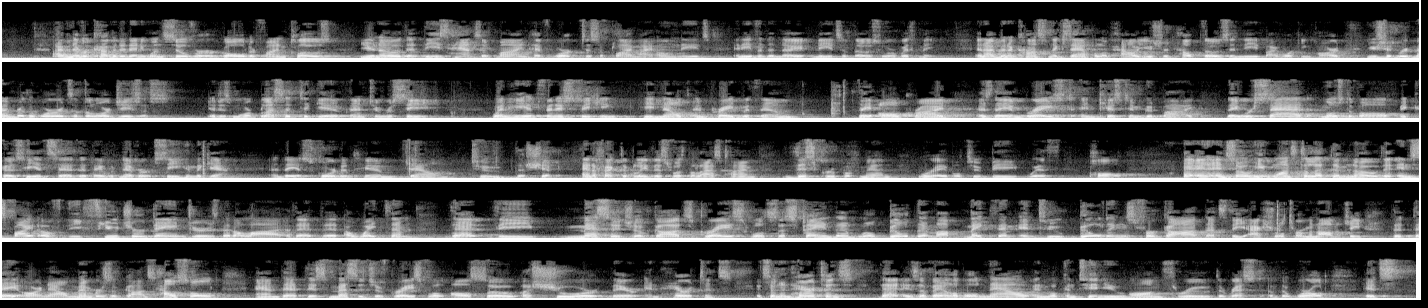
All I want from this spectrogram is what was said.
I've never coveted anyone's silver or gold or fine clothes. You know that these hands of mine have worked to supply my own needs and even the needs of those who are with me. And I've been a constant example of how you should help those in need by working hard. You should remember the words of the Lord Jesus. It is more blessed to give than to receive. When he had finished speaking, he knelt and prayed with them. They all cried as they embraced and kissed him goodbye. They were sad, most of all, because he had said that they would never see him again, and they escorted him down to the ship. And effectively, this was the last time this group of men were able to be with Paul. And, and, so he wants to let them know that in spite of the future dangers that, ally, that, that await them, that the message of God's grace will sustain them, will build them up, make them into buildings for God. That's the actual terminology, that they are now members of God's household, and that this message of grace will also assure their inheritance. It's an inheritance that is available now and will continue on through the rest of the world. It's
